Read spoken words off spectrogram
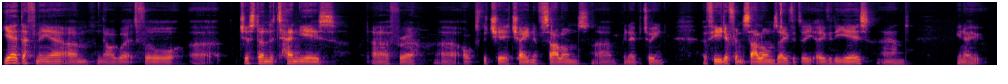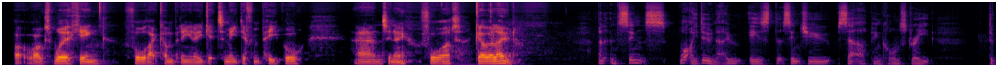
Yeah, definitely. Yeah, um, no, I worked for uh, just under 10 years uh, for a uh, Oxfordshire chain of salons. Um, you know, between a few different salons over the over the years, and you know, but whilst working for that company, you know, you get to meet different people, and you know, I'd go alone. And, and since what I do know is that since you set up in Corn Street, the,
